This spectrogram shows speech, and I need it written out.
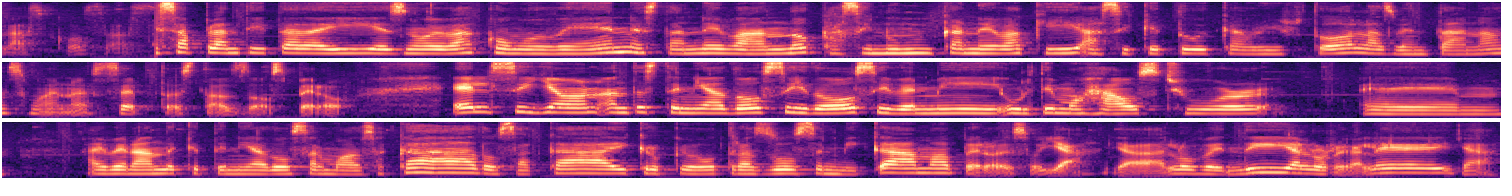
las cosas. Esa plantita de ahí es nueva, como ven, está nevando, casi nunca neva aquí, así que tuve que abrir todas las ventanas, bueno, excepto estas dos, pero el sillón antes tenía dos y dos, y ven mi último house tour, eh, Ahí verán de que tenía dos almohadas acá, dos acá y creo que otras dos en mi cama, pero eso ya, ya lo vendí, ya lo regalé, ya.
